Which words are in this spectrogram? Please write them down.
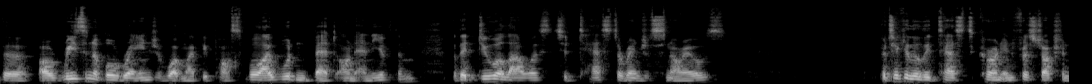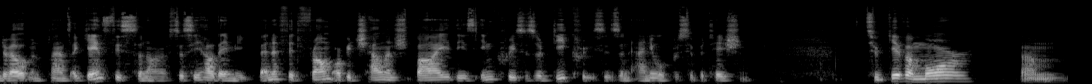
the a reasonable range of what might be possible. I wouldn't bet on any of them, but they do allow us to test a range of scenarios particularly test current infrastructure and development plans against these scenarios to see how they may benefit from or be challenged by these increases or decreases in annual precipitation. To give a more um,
